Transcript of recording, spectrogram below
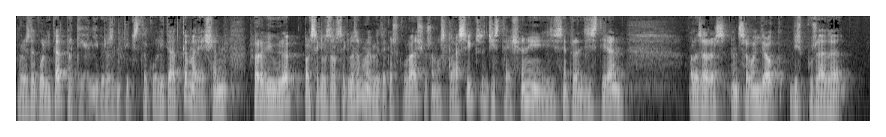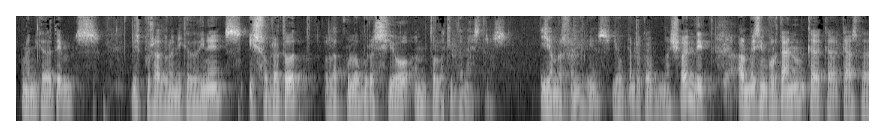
però és de qualitat perquè hi ha llibres antics de qualitat que mereixen per viure pels segles dels segles en una biblioteca escolar. Això són els clàssics, existeixen i sempre existiran. Aleshores, en segon lloc, disposar d'una mica de temps, disposar d'una mica de diners i, sobretot, la col·laboració amb tot l'equip de mestres i amb les famílies. Jo penso que amb això hem dit el més important que, que, que has de,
